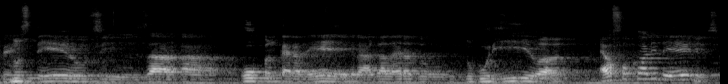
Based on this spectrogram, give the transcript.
Sim. dos deuses, a, a, o Pantera Negra, a galera do, do gorila. É o folclore deles.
